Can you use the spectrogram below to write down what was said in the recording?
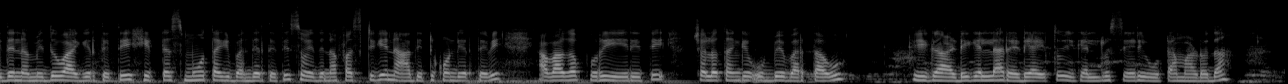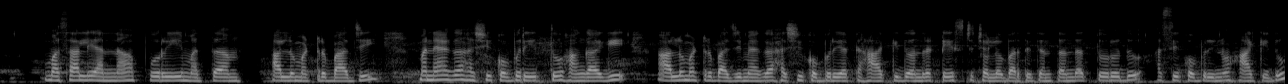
ಇದನ್ನು ಮಿದುವಾಗಿರ್ತೈತಿ, ಹಿಟ್ಟು ಸ್ಮೂತಾಗಿ ಬಂದಿರ್ತೈತಿ. ಸೊ ಇದನ್ನು ಫಸ್ಟಿಗೆ ನಾದಿಟ್ಕೊಂಡಿರ್ತೀವಿ ಆವಾಗ ಪುರಿ ಈ ರೀತಿ ಚಲೋ ತಂಗೆ ಉಬ್ಬಿ ಬರ್ತಾವು. ಈಗ ಅಡಿಗೆಲ್ಲ ರೆಡಿ ಆಯಿತು. ಈಗ ಎಲ್ಲರೂ ಸೇರಿ ಊಟ ಮಾಡೋದ. ಮಸಾಲೆ ಅನ್ನ, ಪುರಿ ಮತ್ತು ಆಲೂ ಮಟ್ರ್ ಬಾಜಿ. ಮನ್ಯಾಗ ಹಸಿ ಕೊಬ್ಬರಿ ಇತ್ತು, ಹಾಗಾಗಿ ಆಲೂ ಮಟ್ರ್ ಬಾಜಿ ಮ್ಯಾಗ ಹಸಿ ಕೊಬ್ಬರಿ ಅಟ್ಟು ಹಾಕಿದ್ದು ಅಂದರೆ ಟೇಸ್ಟ್ ಚಲೋ ಬರ್ತೈತೆ ಅಂತಂದು ತುರಿದು ಹಸಿ ಕೊಬ್ಬರಿನೂ ಹಾಕಿದ್ದು.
